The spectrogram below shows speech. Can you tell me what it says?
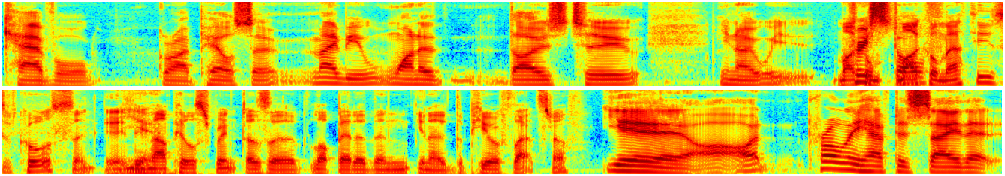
Cav or Greipel. So maybe one of those two. You know, we Michael, Christoph- Michael Matthews, of course, in an uphill sprint does a lot better than you know the pure flat stuff. Yeah, I- I'd probably have to say that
